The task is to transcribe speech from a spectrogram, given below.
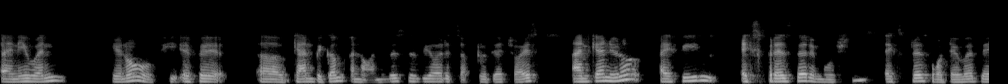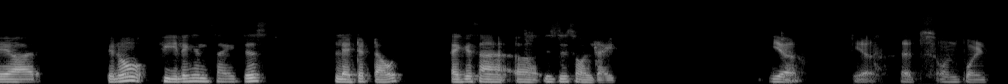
anyone, you know, if a uh, can become anonymous maybe or it's up to their choice and can you know i feel express their emotions express whatever they are you know feeling inside just let it out. I guess uh, uh, is this all right? Yeah. Yeah that's on point.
